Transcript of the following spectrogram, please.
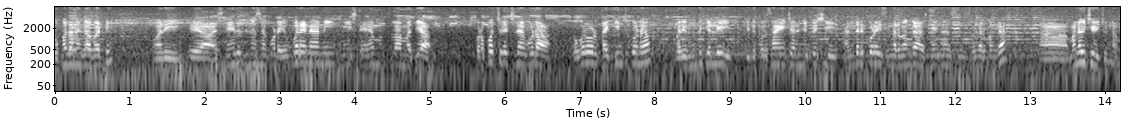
గొప్పతనం కాబట్టి మరి ఆ స్నేహితుల దినోత్సవం కూడా ఎవరైనా అని మీ స్నేహితుల మధ్య ప్రొపోజల్ ఇచ్చినా కూడా ఒకరొకరు తగ్గించుకున్నా మరి ముందుకెళ్ళి దీన్ని కొనసాగించాలని చెప్పేసి అందరికీ కూడా ఈ సందర్భంగా స్నేహితుల సందర్భంగా మనవి చేయుచున్నాం.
